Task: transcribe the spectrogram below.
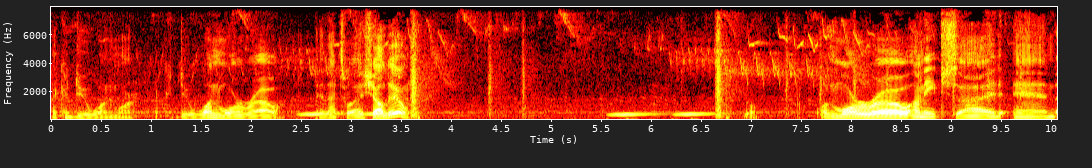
I could do one more. I could do one more row, and that's what I shall do. Cool. One more row on each side, and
